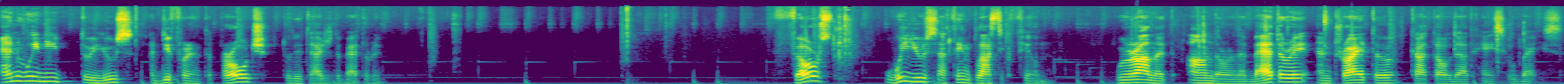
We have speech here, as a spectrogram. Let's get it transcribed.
and we need to use a different approach to detach the battery. First, we use a thin plastic film. We run it under the battery and try to cut off the adhesive base.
